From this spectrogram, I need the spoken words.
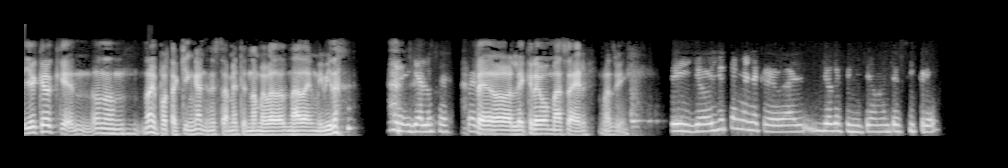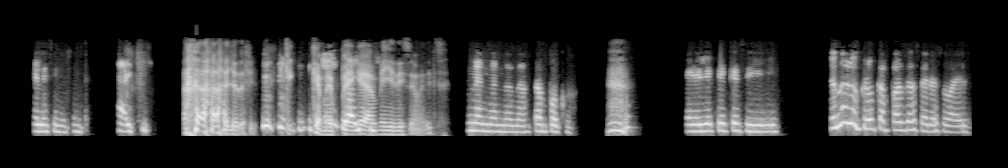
yo creo que no, no, no importa quién gane, honestamente, no me va a dar nada en mi vida, Eh, ya lo sé, pero, pero le creo más a él, más bien. sí, yo, yo también le creo a él. Yo definitivamente sí creo que él es inocente. Ay, sí. Yo decía, que, que me pegue a mí, dice Maritza. No, no, no, no, tampoco. Pero yo creo que sí. Yo no lo creo capaz de hacer eso a él.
